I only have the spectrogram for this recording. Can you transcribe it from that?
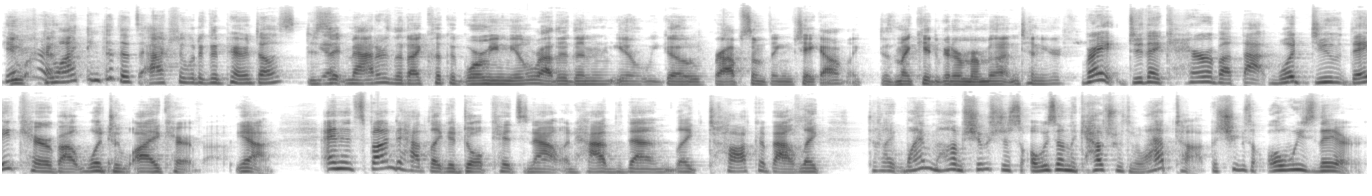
Do, Yeah. do I think that that's actually what a good parent does? Does Yep. it matter that I cook a gourmet meal rather than, you know, we go grab something, take out? Like, does my kid going to remember that in 10 years? Right. Do they care about that? What do they care about? What do I care about? Yeah. And it's fun to have like adult kids now and have them like talk about like, they're like, my mom, she was just always on the couch with her laptop, but she was always there.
